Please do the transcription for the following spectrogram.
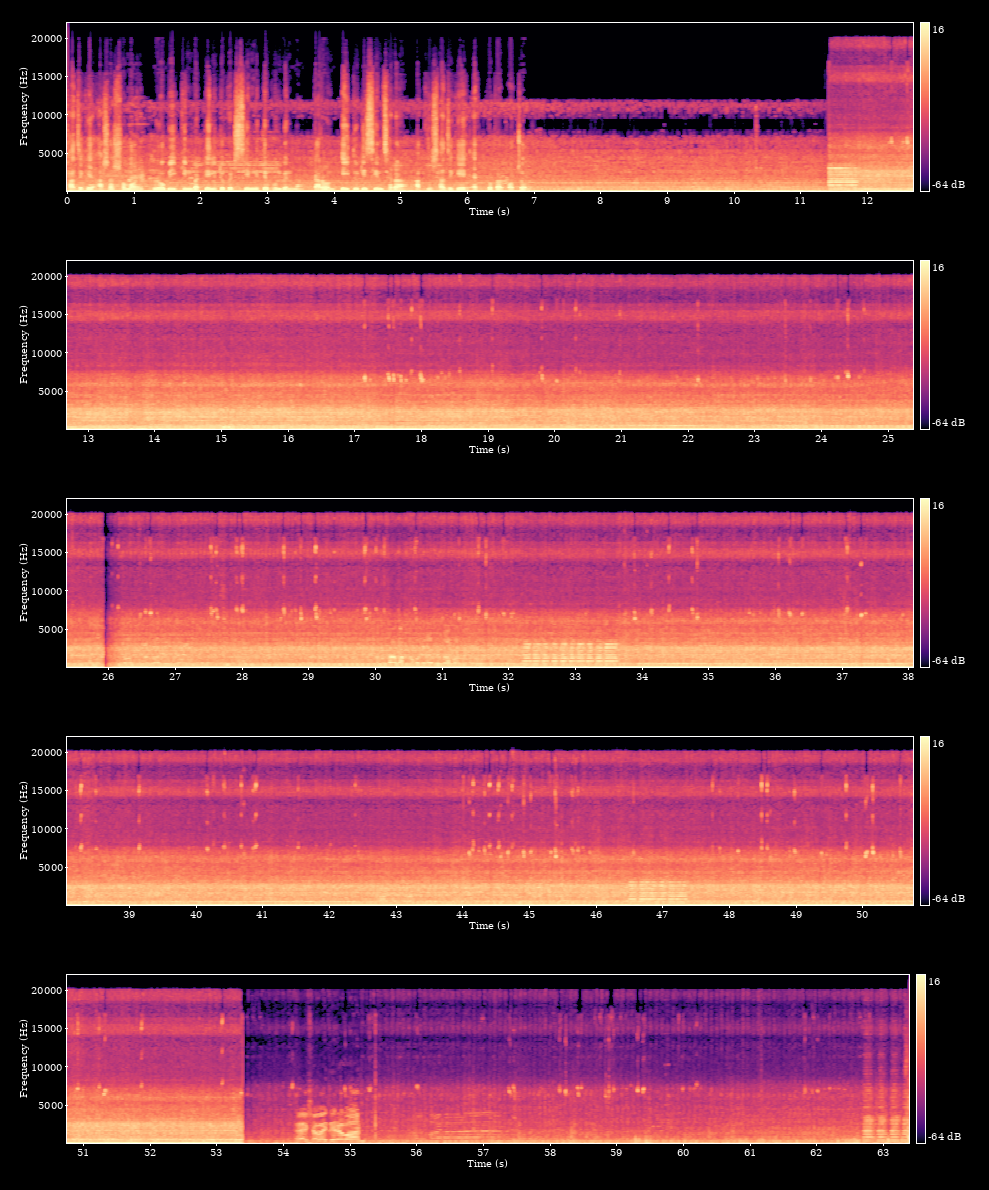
সাজেকে আসার সময় রবি কিংবা টেলিটকের সিম নিতে ভুলবেন না। কারণ এই দুটি সিম ছাড়া আপনি সাজেকে এক প্রকার অচল।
